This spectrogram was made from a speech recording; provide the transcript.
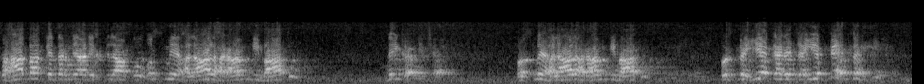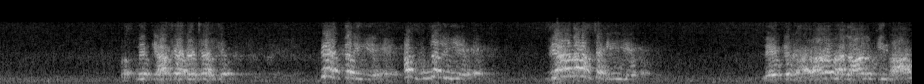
صحابہ کے درمیان اختلاف ہو، اس میں حلال حرام کی بات نہیں کرنی چاہیے۔ اس میں حلال حرام کی بات ہو۔ اس میں یہ کہنا چاہیے، بہتر یہ اس میں کیا کہنا چاہیے؟ بہتر یہ ہے، افضل یہ ہے، زیادہ صحیح ہے۔ لیکن حرام حلال کی بات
